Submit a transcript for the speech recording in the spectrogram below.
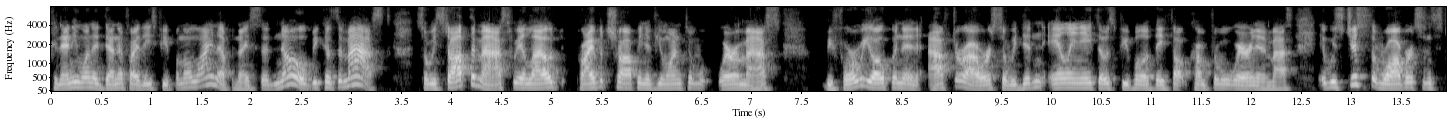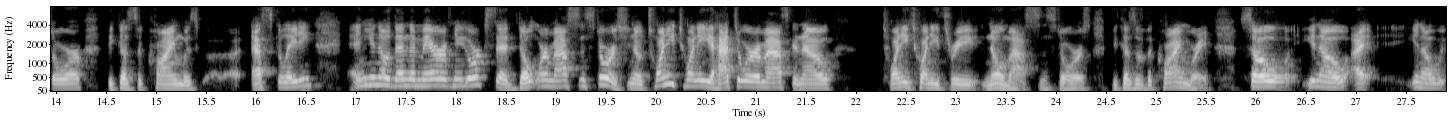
can anyone identify these people in the lineup?" And I said, "No, because the masks." So we stopped the masks. We allowed private shopping if you wanted to wear a mask. Before we opened and after hours. So we didn't alienate those people if they felt comfortable wearing a mask. It was just the Robertson store because the crime was uh, escalating. And, you know, then the mayor of New York said, don't wear masks in stores. You know, 2020, you had to wear a mask, and now 2023, no masks in stores because of the crime rate. So, you know, I, you know, we,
